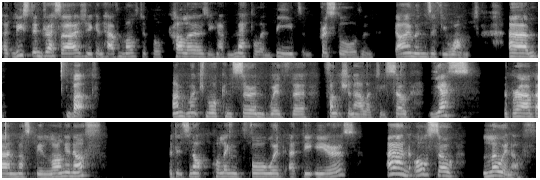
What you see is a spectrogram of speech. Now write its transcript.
at least in dressage, you can have multiple colors. You can have metal and beads and crystals and diamonds if you want. Um, but I'm much more concerned with the functionality. So, yes, the brow band must be long enough that it's not pulling forward at the ears and also low enough,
